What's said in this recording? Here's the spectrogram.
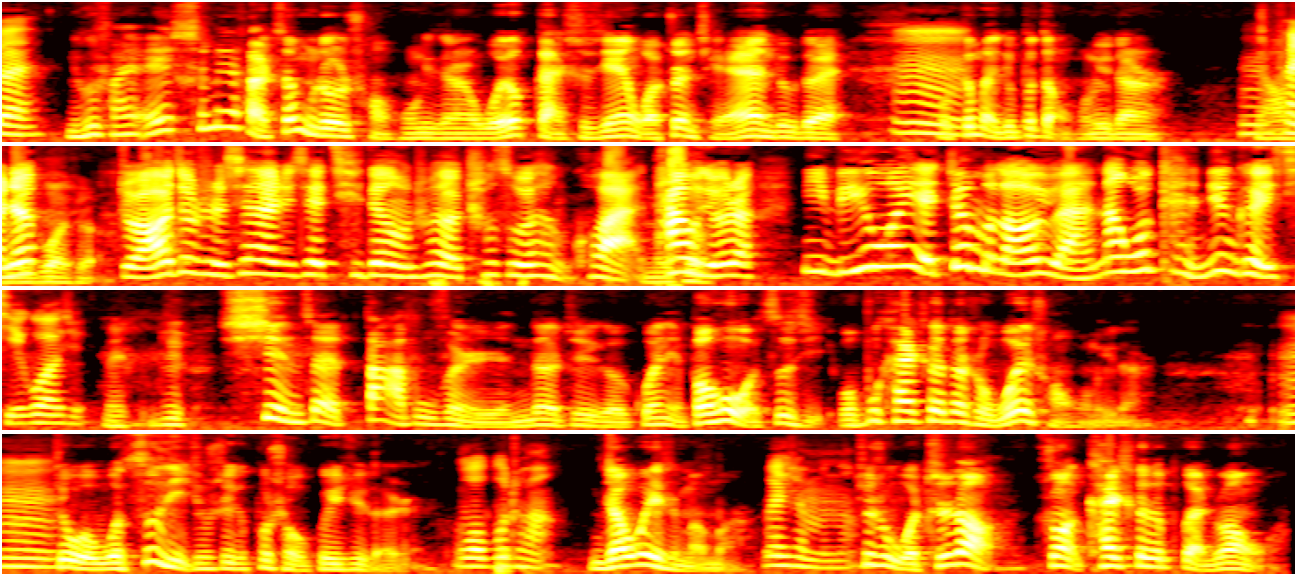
对，你会发现，哎，身边咋这么多人闯红绿灯？我要赶时间，我要赚钱，对不对？嗯我嗯根本就不等红绿灯，然后嗯反正就过去了。主要就是现在这些骑电动车的车速也很快，他会觉得你离我也这么老远，那我肯定可以骑过去。没事，就现在大部分人的这个观点，包括我自己，我不开车的时候我也闯红绿灯，嗯，就我我自己就是一个不守规矩的人。我不闯，你知道为什么吗？为什么呢？就是我知道撞开车的不敢撞我，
